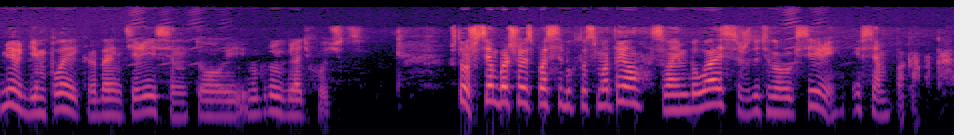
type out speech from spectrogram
Мир, геймплей, когда интересен, то и в игру играть хочется. Что ж, всем большое спасибо, кто смотрел. С вами был Айс. Ждите новых серий. И всем пока-пока.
